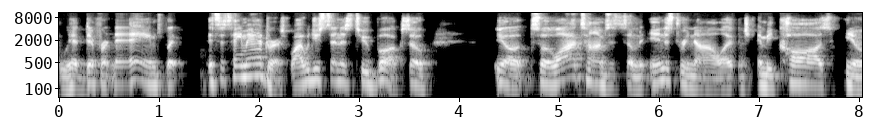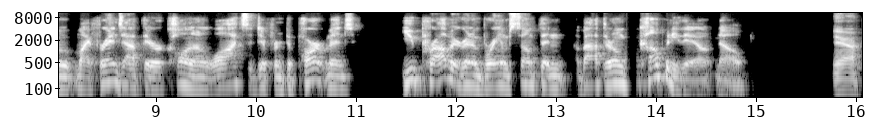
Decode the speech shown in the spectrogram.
we have different names, but It's the same address. Why would you send us two books? So, you know, so a lot of times it's some industry knowledge. And because, you know, my friends out there are calling on lots of different departments, you probably are going to bring them something about their own company they don't know. Yeah.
